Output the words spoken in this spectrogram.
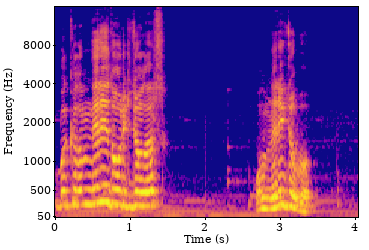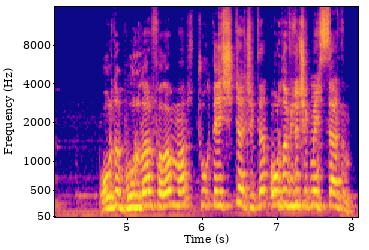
Bakalım nereye doğru gidiyorlar? Oğlum nereye gidiyor bu? Orada borular falan var. Çok değişik gerçekten. Orada video çekmek isterdim.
